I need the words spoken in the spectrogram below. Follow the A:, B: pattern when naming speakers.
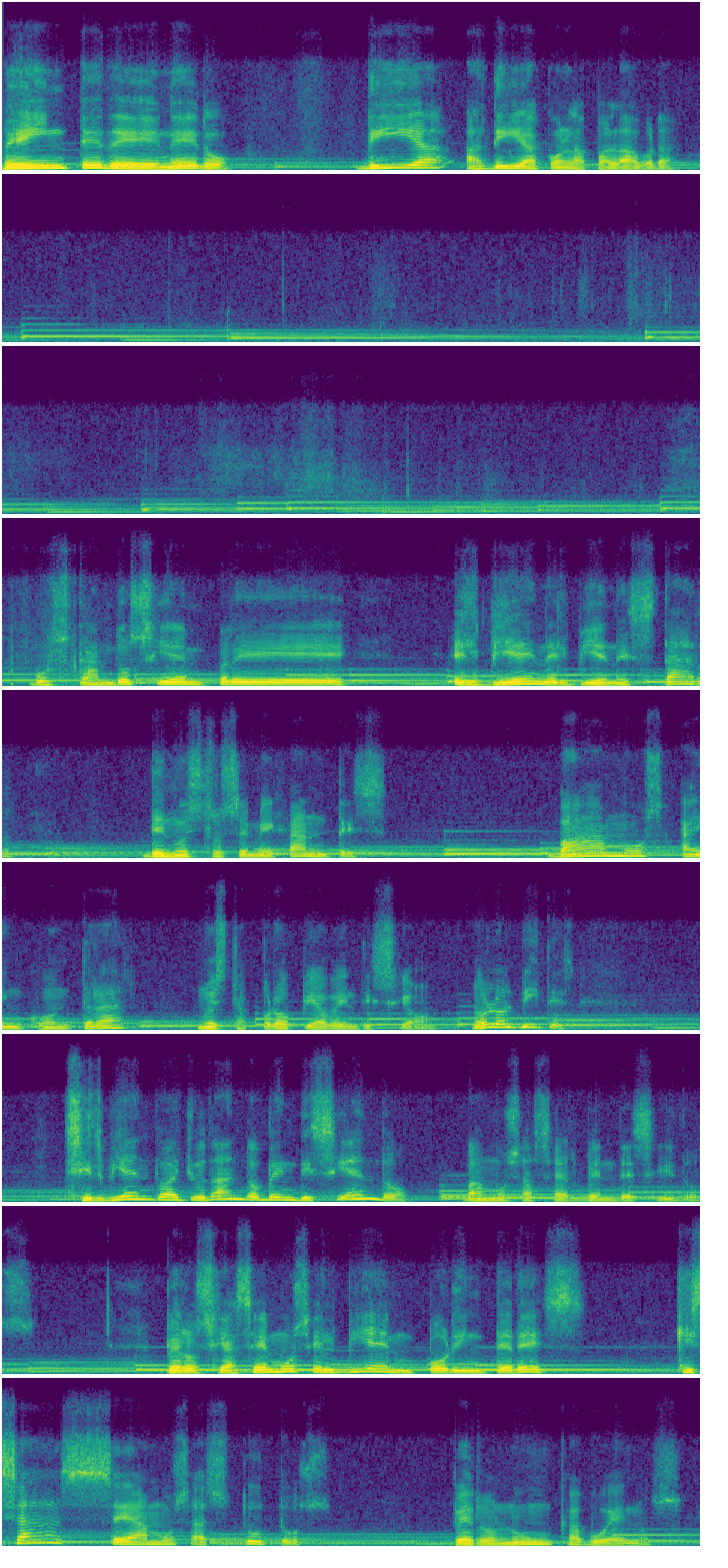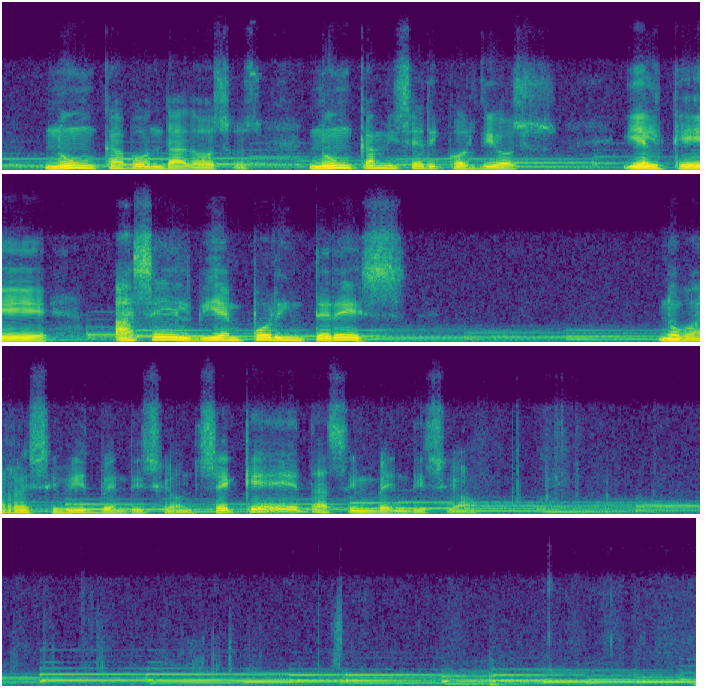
A: 20 de enero, día a día con la palabra. Buscando siempre el bien, el bienestar de nuestros semejantes, vamos a encontrar nuestra propia bendición. No lo olvides. Sirviendo, ayudando, bendiciendo, vamos a ser bendecidos. Pero si hacemos el bien por interés, quizás seamos astutos, pero nunca buenos, nunca bondadosos, nunca misericordiosos. Y el que hace el bien por interés no va a recibir bendición, se queda sin bendición.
